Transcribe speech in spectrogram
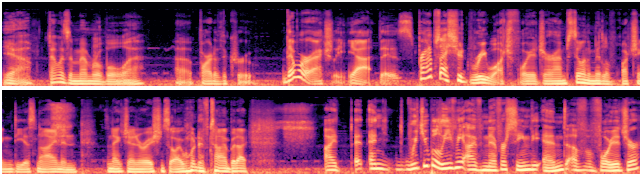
Yeah, that was a memorable uh, part of the crew. There were actually, yeah. Perhaps I should rewatch Voyager. I'm still in the middle of watching DS9 and the Next Generation, so I won't have time. But I, I, and would you believe me? I've never seen the end of Voyager,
